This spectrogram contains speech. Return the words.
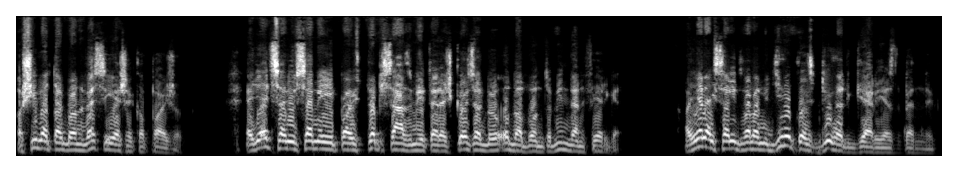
a sivatagban veszélyesek a pajzsok. Egy egyszerű személyi pajzs több száz méteres körzetből odavont minden férget. A jelek szerint valami gyilkos dühöt gerjeszt bennük.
